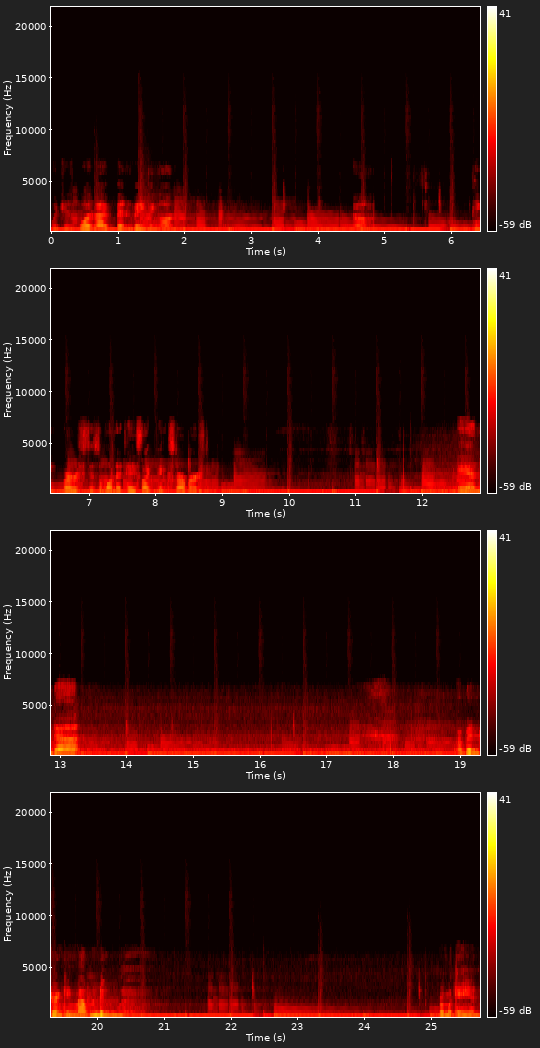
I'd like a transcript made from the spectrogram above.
which is what I've been vaping on. Um, pink burst is the one that tastes like pink starburst. And uh, I've been drinking Mountain Dew. from a can.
